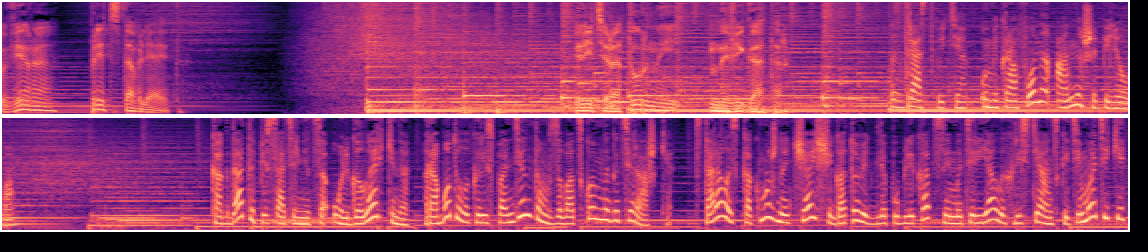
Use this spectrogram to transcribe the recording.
«Вера» представляет Литературный навигатор Здравствуйте! У микрофона Анна Шапилева. Когда-то писательница Ольга Ларькина работала корреспондентом в заводской многотиражке. Старалась как можно чаще готовить для публикации материалы христианской тематики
